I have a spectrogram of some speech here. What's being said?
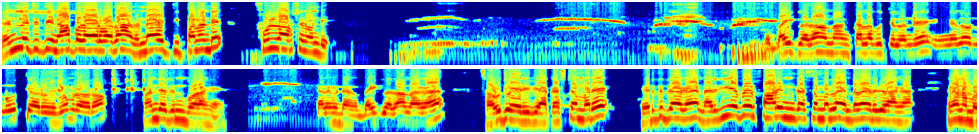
ரெண்டு லட்சத்தி நாற்பதாயிரம் ரூபாய் தான் ரெண்டாயிரத்தி பன்னெண்டு ஃபுல் ஆப்ஷன் வண்டி. பைக்ல தான் வந்தாங்க கள்ளக்குச்சியில் வந்து இங்கேருந்து ஒரு நூத்தி அறுபது கிலோமீட்டர் வரும். வந்து எடுத்துன்னு போறாங்க. கிளம்பிட்டாங்க. பைக்ல தான் வந்தாங்க. சவுதி அரேபியா கஸ்டமரு எடுத்துட்டாங்க. நிறைய பேர் ஃபாரின் கஸ்டமர்லாம் என்கிட்ட தான் எடுக்கிறாங்க. ஏன்னா நம்ம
